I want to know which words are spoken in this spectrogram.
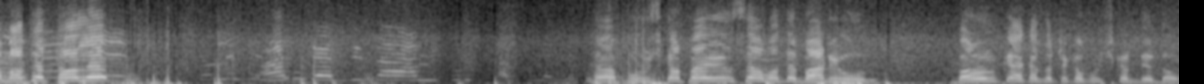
আমাদের তাহলে। হ্যাঁ পুরস্কার পেয়ে গেছে আমাদের বাড়িউল বাড়িউলকে এক হাজার টাকা পুরস্কার দিয়ে দাও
